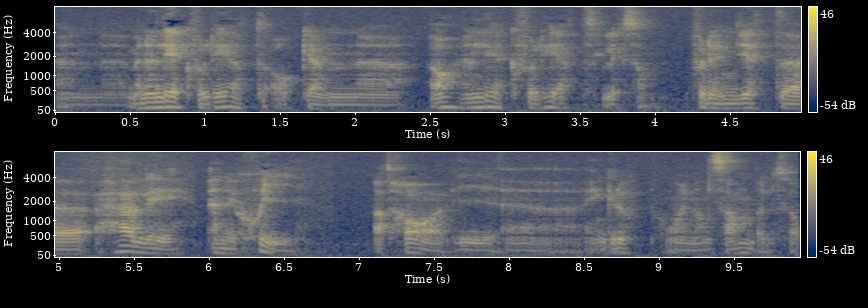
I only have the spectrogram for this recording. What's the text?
en, eh, men en lekfullhet och en, ja, en lekfullhet liksom. För det är en jättehärlig energi att ha i en grupp och en ensemble. Så.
